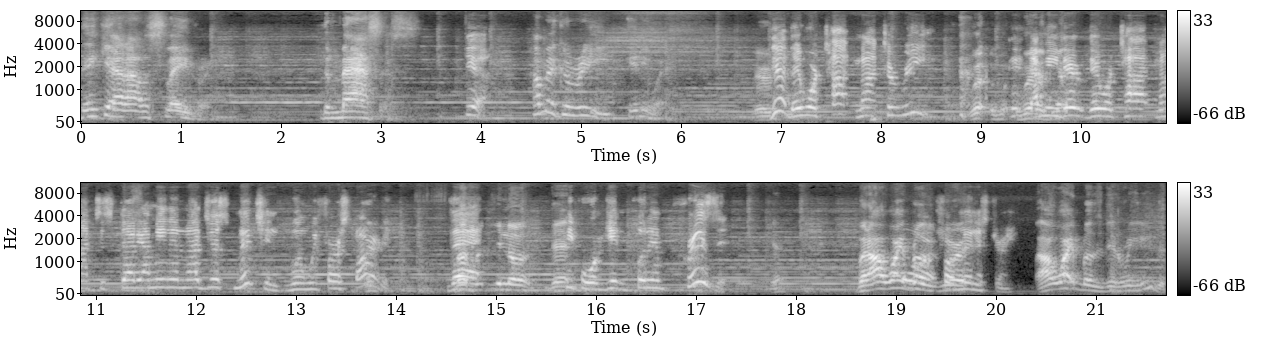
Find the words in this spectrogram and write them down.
they got out of slavery, the masses, Yeah. how many could read anyway? There's- Yeah, they were taught not to read. Well, well, I mean, they they were taught not to study. I mean, and I just mentioned when we first started that but you know that. people were getting put in prison Yeah. but our white for, brothers for were, ministering. our white brothers didn't read either,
